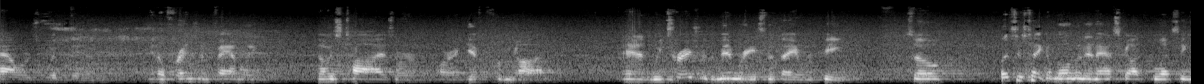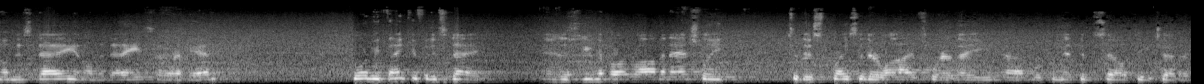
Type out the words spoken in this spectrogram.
hours with them. You know, friends and family, those ties are, are a gift from God. And we treasure the memories that they repeat. So let's just take a moment and ask God's blessing on this day and on the days that are ahead. Lord, we thank you for this day. As you have brought Rob and Ashley to this place of their lives where they uh, will commit themselves to each other.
